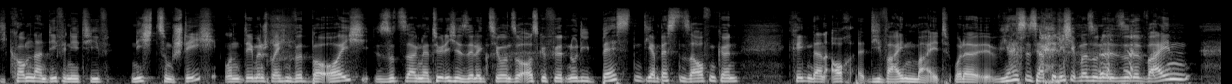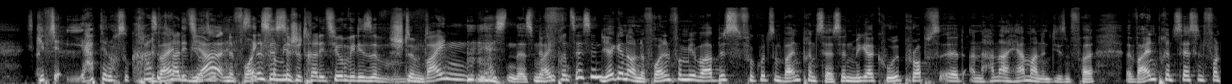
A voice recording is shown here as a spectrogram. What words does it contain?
die kommen dann definitiv nicht zum Stich und dementsprechend wird bei euch sozusagen natürliche Selektion so ausgeführt. Nur die Besten, die am besten saufen können, kriegen dann auch die Weinmaid. Oder wie heißt es? Habt ihr nicht immer so eine, so eine Wein... Es gibt ja, ihr habt ja noch so krasse Wein, Traditionen, ja, eine Freundin sexistische Tradition wie diese Stimmt. Wein, wie heißt denn das? Eine Weinprinzessin? Ja, genau. Eine Freundin von mir war bis vor kurzem Weinprinzessin. Mega cool. Props äh, an Hannah Herrmann in diesem Fall. Äh, Weinprinzessin von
